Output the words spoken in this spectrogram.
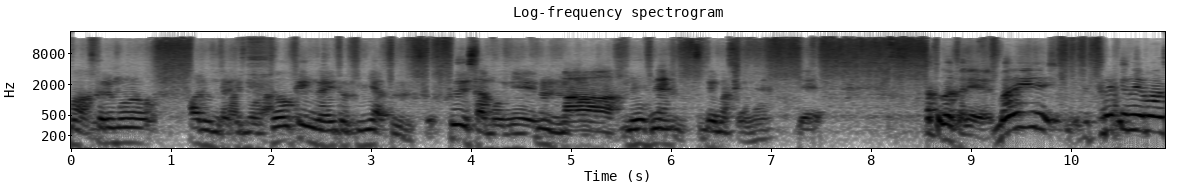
まあそれもあるんだけど条件がいい時には富士山も見える、まあ、ね、ね、出ますよね。であとなんかね、前、トレペの山は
